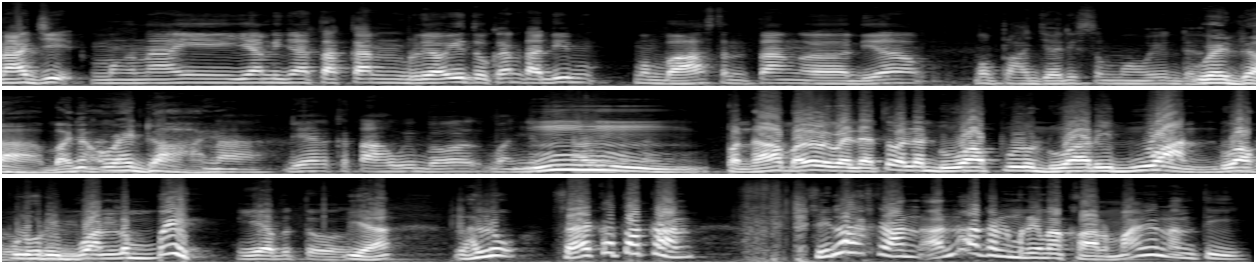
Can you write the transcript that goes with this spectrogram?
Nah, Haji, mengenai yang dinyatakan beliau itu kan tadi membahas tentang eh, dia mempelajari semua Weda. Weda, banyak Weda. ya. Nah, dia ketahui bahwa banyak sekali. kan. Hmm, padahal padahal Weda itu ada 22 ribuan, 20 ribuan lebih. Iya betul. Ya. Lalu saya katakan, silahkan Anda akan menerima karmanya nanti.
